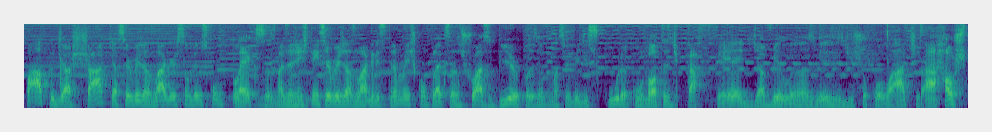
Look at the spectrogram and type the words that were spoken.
fato de achar que as cervejas lager são menos complexas, mas a gente tem cervejas lager extremamente complexas. A Schwarzbier, por exemplo, uma cerveja escura com notas de café, de avelã, às vezes, de chocolate. A House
